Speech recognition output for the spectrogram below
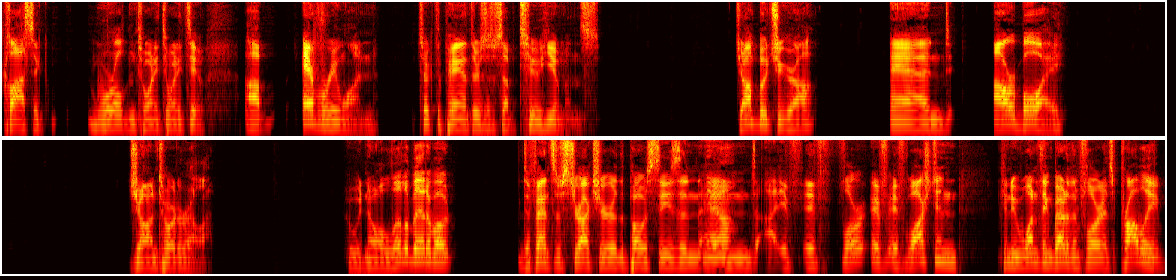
classic world in 2022. Uh, everyone took the Panthers except two humans John Buccigross and our boy, John Tortorella, who would know a little bit about defensive structure in the postseason. Yeah. And if if Flor- if if Washington can do one thing better than Florida, it's probably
